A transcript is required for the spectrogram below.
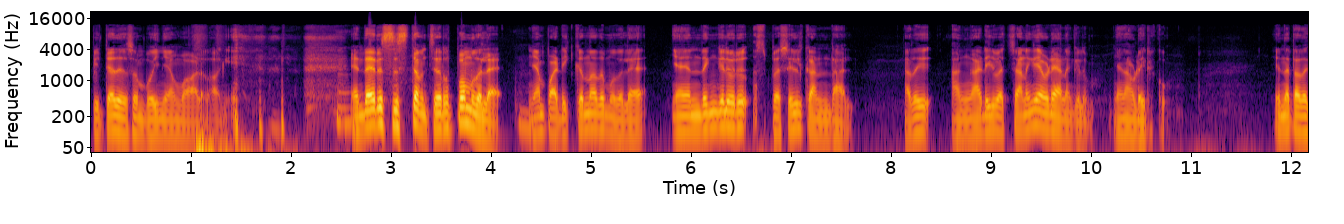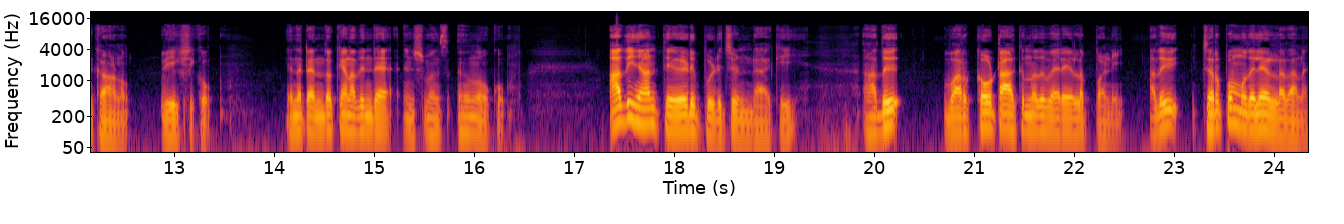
പിറ്റേ ദിവസം പോയി ഞാൻ വാൾ വാങ്ങി. എന്റെ ഒരു സിസ്റ്റം ചെറുപ്പം മുതലേ ഞാൻ പഠിക്കുന്നത് മുതലേ ഞാൻ എന്തെങ്കിലും ഒരു സ്പെഷ്യൽ കണ്ടാൽ അത് അങ്ങാടിയിൽ വെച്ചാണെങ്കിൽ എവിടെയാണെങ്കിലും ഞാൻ അവിടെ ഇരിക്കും. എന്നിട്ടത് കാണും വീക്ഷിക്കും. എന്നിട്ട് എന്തൊക്കെയാണ് അതിന്റെ ഇൻസ്ട്രുമെൻസ് എന്ന് നോക്കും. അത് ഞാൻ തേടി പിടിച്ചുണ്ടാക്കി. അത് വർക്കൗട്ട് ആക്കുന്നത് വരെയുള്ള പണി. അത് ചെറുപ്പം മുതലേ ഉള്ളതാണ്.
